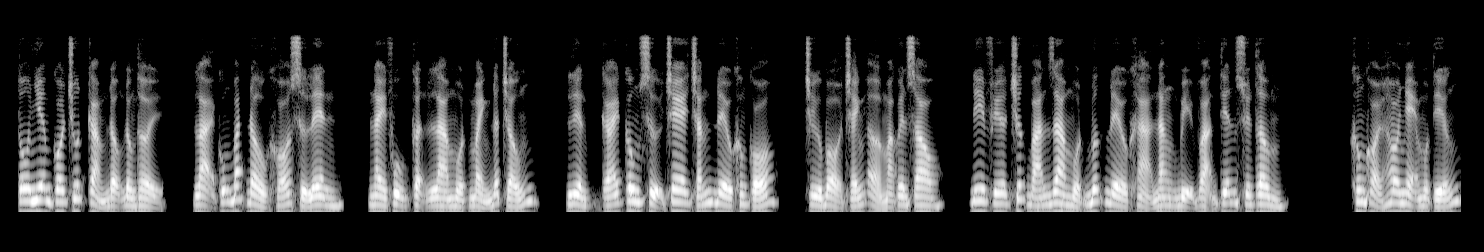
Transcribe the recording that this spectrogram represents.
Tô nhiễm có chút cảm động đồng thời, lại cũng bắt đầu khó xử lên, này phụ cận là một mảnh đất trống, liền cái công sự che chắn đều không có, trừ bỏ tránh ở Mạc Quyên sau, đi phía trước bán ra một bước đều khả năng bị vạn tiễn xuyên tâm. Không khỏi ho nhẹ một tiếng,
